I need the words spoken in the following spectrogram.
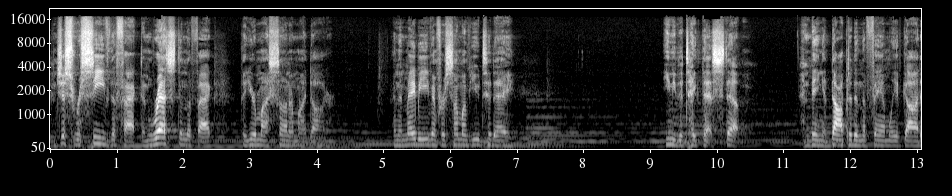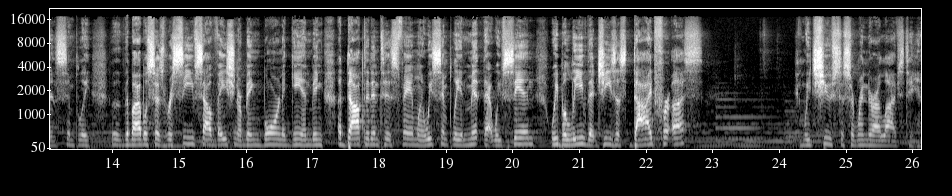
and just receive the fact and rest in the fact that you're my son or my daughter. And then maybe even for some of you today, you need to take that step and being adopted in the family of God and simply, the Bible says, receive salvation or being born again, being adopted into his family. We simply admit that we've sinned. We believe that Jesus died for us, and we choose to surrender our lives to him.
